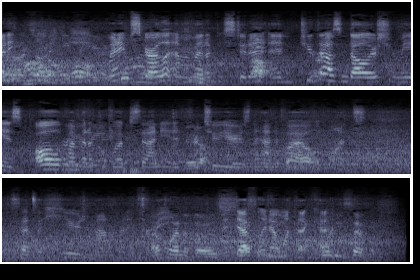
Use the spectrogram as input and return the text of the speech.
Ready? My name's Scarlett. I'm a medical student, and $2,000 for me is all of my medical books that I needed for two years, and I had to buy all at once. So that's a huge amount of money for me. I'm one of those. I definitely don't want that cut. 47.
